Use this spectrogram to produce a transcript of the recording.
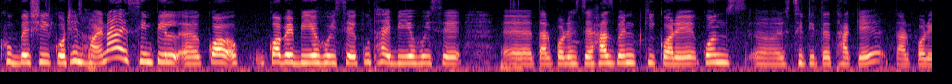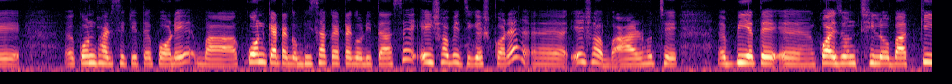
খুব বেশি কঠিন হয় না সিম্পল কবে বিয়ে হয়েছে কোথায় বিয়ে হয়েছে তারপরে হচ্ছে হাজব্যান্ড কি করে কোন সিটিতে থাকে তারপরে কোন ভার্সিটিতে পড়ে বা কোন ক্যাটাগরি ভিসা ক্যাটাগরিতে আছে এই সবই জিজ্ঞেস করে এইসব। আর হচ্ছে বিয়েতে কয়জন ছিল বা কি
